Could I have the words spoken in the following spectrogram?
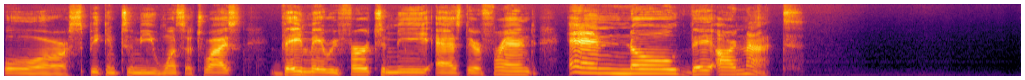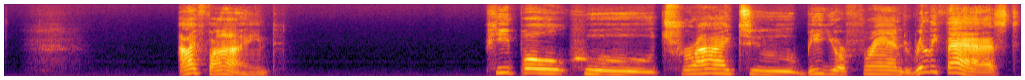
or speaking to me once or twice, they may refer to me as their friend, and no, they are not. I find people who try to be your friend really fast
